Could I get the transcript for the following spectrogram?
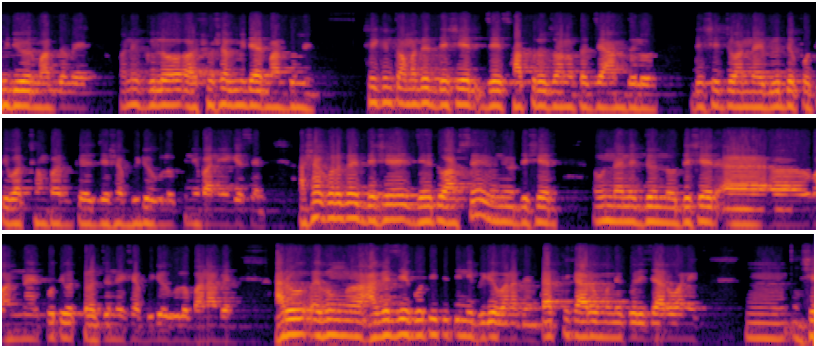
ভিডিওর মাধ্যমে, অনেকগুলো সোশ্যাল মিডিয়ার মাধ্যমে সে কিন্তু আমাদের দেশের যে ছাত্র জনতার যে আন্দোলন, দেশের যে অন্যায়ের বিরুদ্ধে প্রতিবাদ সম্পর্কে যেসব ভিডিওগুলো তিনি বানিয়ে গেছেন, আশা করা যায় দেশে যেহেতু আসছে, উনিও দেশের উন্নয়নের জন্য, দেশের অন্যায়ের প্রতিবাদ করার জন্য এসব ভিডিওগুলো বানাবেন। আরও এবং আগে যে গতিতে তিনি ভিডিও বানাতেন, তার থেকে আরও মনে করি যে আরও অনেক সে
